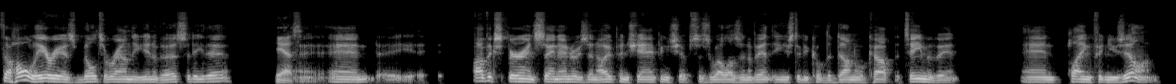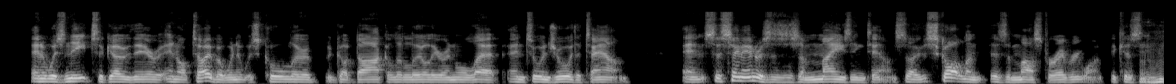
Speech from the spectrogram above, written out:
the whole area is built around the university there. Yes, and uh, I've experienced St Andrews in Open Championships as well as an event that used to be called the Dunhill Cup, the team event, and playing for New Zealand. And it was neat to go there in October when it was cooler, it got dark a little earlier, and all that, and to enjoy the town. And so St Andrews is this amazing town. So Scotland is a must for everyone because mm-hmm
